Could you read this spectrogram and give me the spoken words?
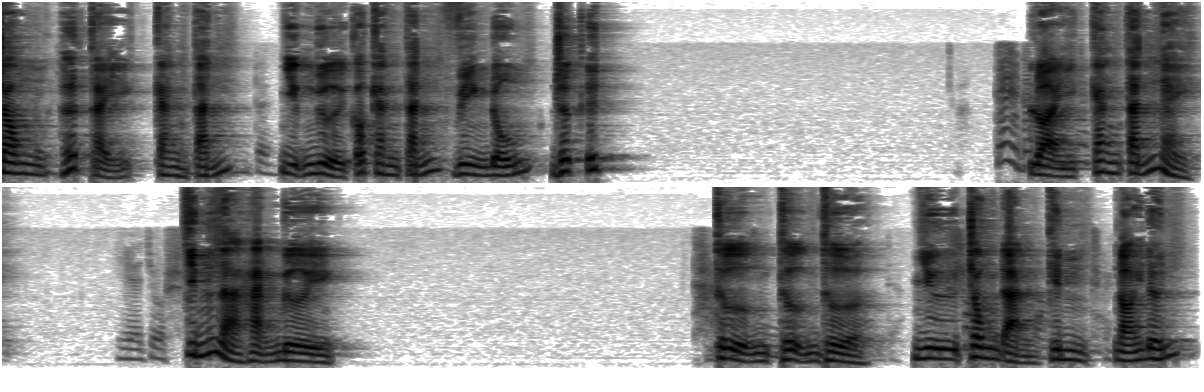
Trong hết thảy căn tánh, những người có căn tánh viên đốn rất ít. Loại căn tánh này chính là hạng người thượng thượng thừa như trong đàn kinh nói đến.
